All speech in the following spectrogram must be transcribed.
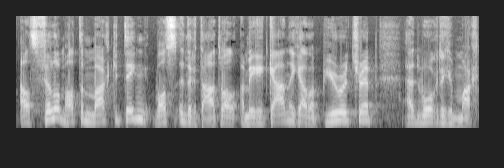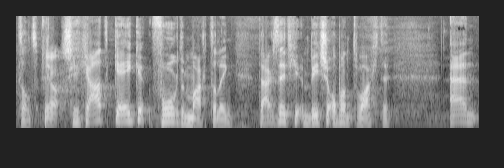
als film had de marketing... was inderdaad wel... Amerikanen gaan op Eurotrip en worden gemarteld. Ja. Dus je gaat kijken voor de marteling. Daar zit je een beetje op aan het wachten. En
